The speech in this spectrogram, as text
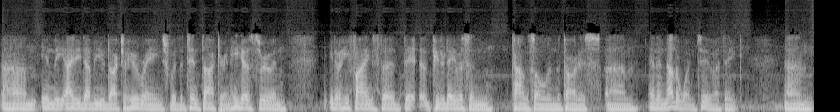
um, in the IDW Doctor Who range with the 10th Doctor, and he goes through and you know he finds the, the uh, Peter Davison console in the TARDIS, um, and another one too, I think. Um,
